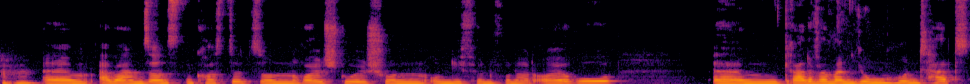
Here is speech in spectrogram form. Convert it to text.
Mhm. Ähm, aber ansonsten kostet so ein Rollstuhl schon um die 500 Euro. Ähm, gerade wenn man einen jungen Hund hat,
